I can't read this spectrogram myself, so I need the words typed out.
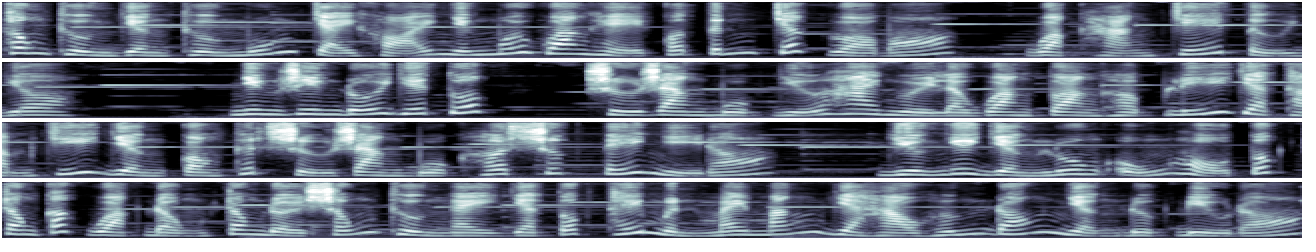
Thông thường dần thường muốn chạy khỏi những mối quan hệ có tính chất gò bó hoặc hạn chế tự do. Nhưng riêng đối với tuất, sự ràng buộc giữa hai người là hoàn toàn hợp lý và thậm chí dần còn thích sự ràng buộc hết sức tế nhị đó. Dường như dần luôn ủng hộ tuất trong các hoạt động trong đời sống thường ngày và tuất thấy mình may mắn và hào hứng đón nhận được điều đó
